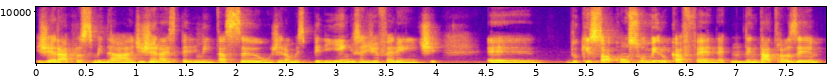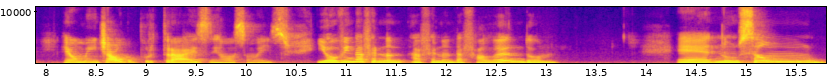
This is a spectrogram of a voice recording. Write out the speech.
gerar proximidade, gerar experimentação, gerar uma experiência diferente. É, do que só consumir o café, né? Uhum. Tentar trazer realmente algo por trás em relação a isso. E ouvindo a Fernanda, a Fernanda falando, é, não são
